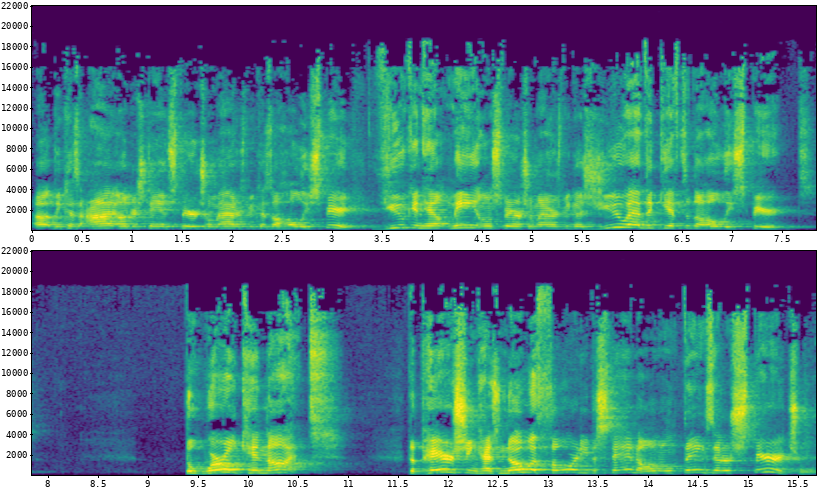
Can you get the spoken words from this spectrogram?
uh, because I understand spiritual matters because of the Holy Spirit. You can help me on spiritual matters because you have the gift of the Holy Spirit. The world cannot. The perishing has no authority to stand on on things that are spiritual.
